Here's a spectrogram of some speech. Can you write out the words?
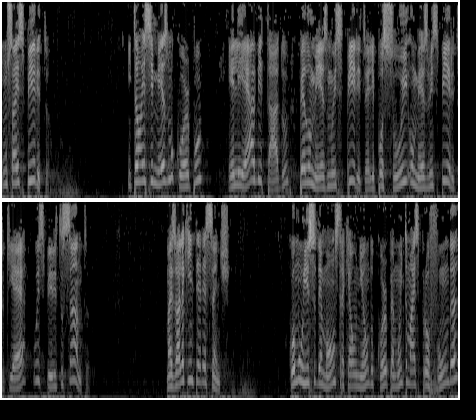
um só espírito. Então, esse mesmo corpo, ele é habitado pelo mesmo Espírito, ele possui o mesmo Espírito, que é o Espírito Santo. Mas olha que interessante. Como isso demonstra que a união do corpo é muito mais profunda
